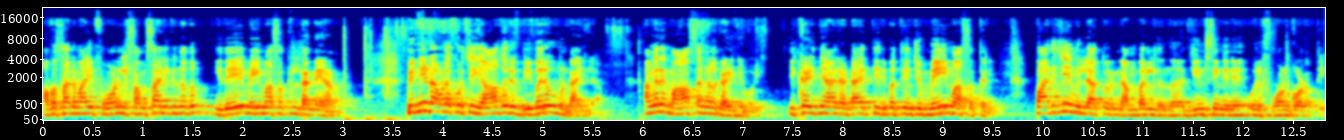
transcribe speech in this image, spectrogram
അവസാനമായി ഫോണിൽ സംസാരിക്കുന്നതും ഇതേ മെയ് മാസത്തിൽ തന്നെയാണ്. പിന്നീട് അവളെക്കുറിച്ച് യാതൊരു വിവരവും ഉണ്ടായില്ല. അങ്ങനെ മാസങ്ങൾ കഴിഞ്ഞുപോയി. ഇക്കഴിഞ്ഞ രണ്ടായിരത്തി ഇരുപത്തിയഞ്ച് മെയ് മാസത്തിൽ പരിചയമില്ലാത്ത ഒരു നമ്പറിൽ നിന്ന് ജീൻ സിംഗിന് ഒരു ഫോൺ കോൾ എത്തി.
